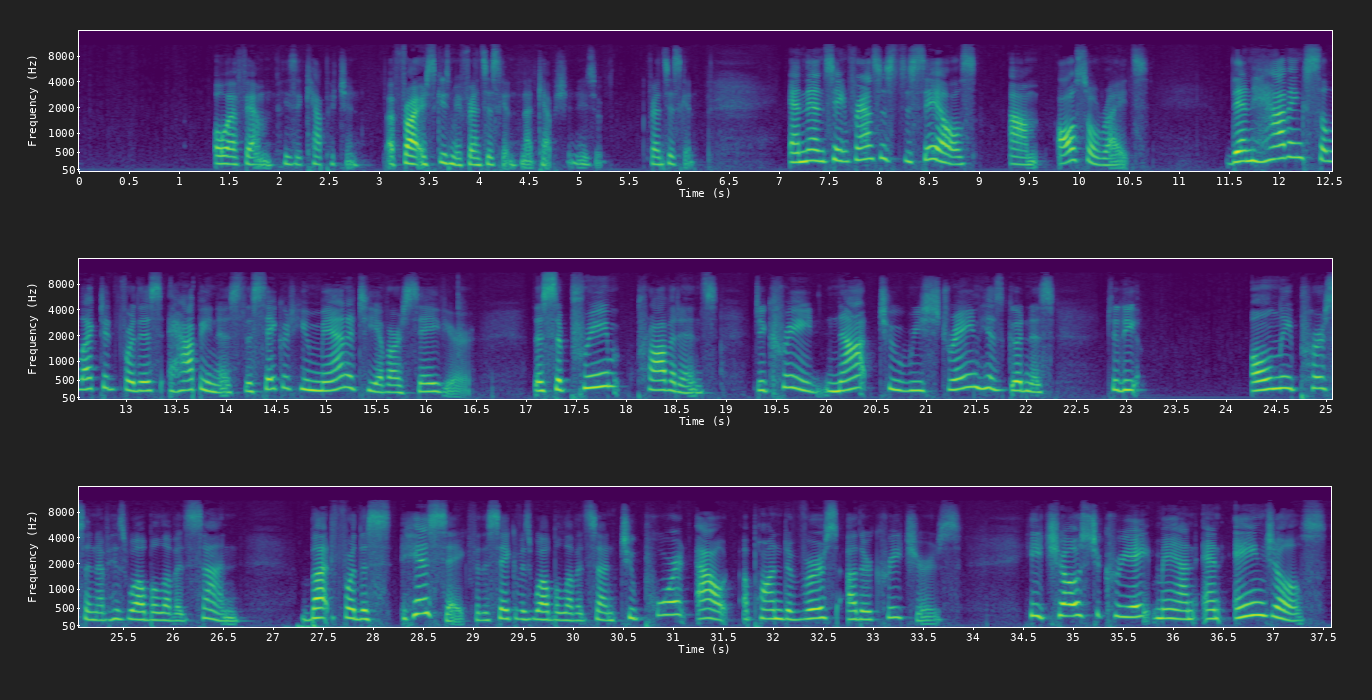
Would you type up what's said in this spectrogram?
OFM. He's a Capuchin, a friar, excuse me, Franciscan, not Capuchin. He's a Franciscan. And then St. Francis de Sales um, also writes Then, having selected for this happiness the sacred humanity of our Savior, the supreme providence decreed not to restrain his goodness to the only person of his well beloved Son, but for his sake, for the sake of his well beloved Son, to pour it out upon diverse other creatures. He chose to create man and angels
